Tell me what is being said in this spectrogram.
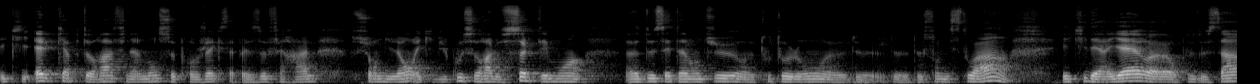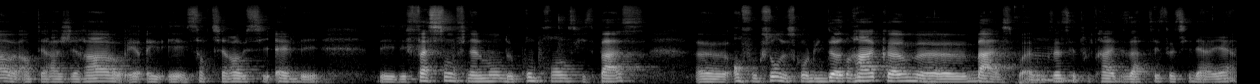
et qui, elle, captera finalement ce projet qui s'appelle The Feral sur Milan et qui, du coup, sera le seul témoin euh, de cette aventure euh, tout au long euh, de, de, son histoire et qui, derrière, en plus de ça, interagira et, sortira aussi, elle, des, des, des, façons finalement de comprendre ce qui se passe. en fonction de ce qu'on lui donnera comme base. Quoi. Donc ça, mm. c'est tout le travail des artistes aussi derrière.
